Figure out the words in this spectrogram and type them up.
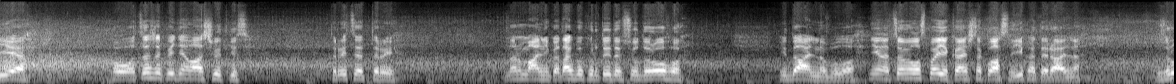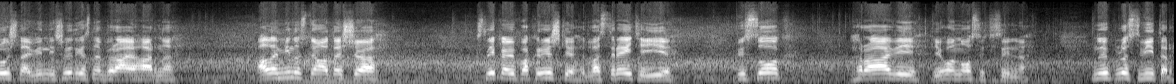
Є. О, це вже підняла швидкість. 33. Нормальненько. Так би крутити всю дорогу. Ідеально було. Ні, на цьому велосипеді, звісно, класно їхати реально. Зручно, він і швидкість набирає гарно. Але мінус в нього те, що слікаві покришки 23 і пісок, гравій, його носить сильно. Ну і плюс вітер.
